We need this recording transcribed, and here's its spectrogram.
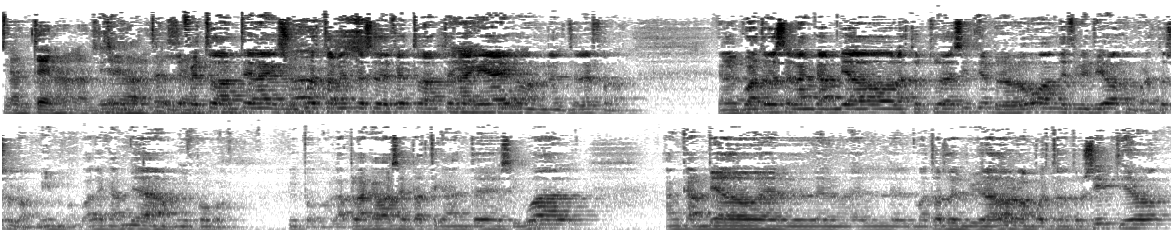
La antena, la antena. El defecto de antena, que supuestamente ese defecto de antena Sí, que hay pero- con el teléfono. En el 4S le han cambiado la estructura de sitio, pero luego en definitiva los componentes son los mismos, ¿vale? Cambia muy poco, muy poco. La placa base prácticamente es igual, han cambiado el, el- el- el motor del vibrador, lo han puesto en otro sitio,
